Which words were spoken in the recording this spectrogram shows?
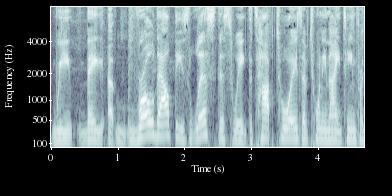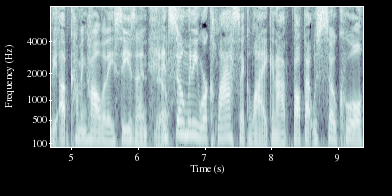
we they uh, rolled out these lists this week, the top toys of 2019 for the upcoming holiday season, Yeah. and so many were classic like, and I thought that was so cool.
